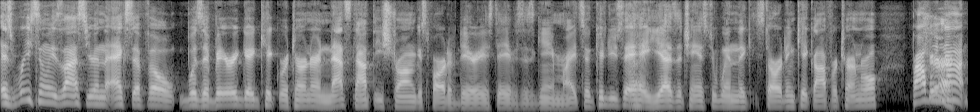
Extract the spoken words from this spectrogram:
as recently as last year in the XFL was a very good kick returner, and that's not the strongest part of Derius Davis's game, right? So could you say, hey, he has a chance to win the starting kickoff return role? Probably sure. not,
